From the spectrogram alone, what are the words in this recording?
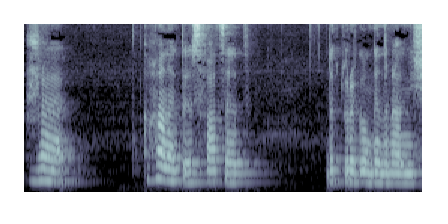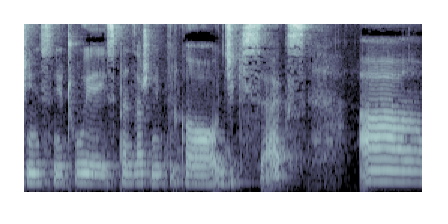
że kochanek to jest facet, do którego generalnie się nic nie czuje i spędzasz nim tylko dziki seks a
